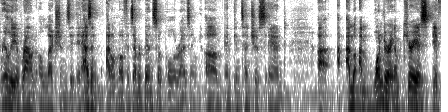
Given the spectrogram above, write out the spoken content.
really around elections. It, it, hasn't, I don't know if it's ever been so polarizing um, and contentious. And uh, I'm, I'm wondering, I'm curious if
